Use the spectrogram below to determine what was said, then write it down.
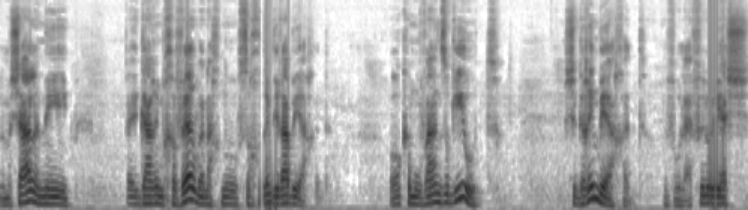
למשל, אני גר עם חבר ואנחנו שוכרים דירה ביחד. או כמובן זוגיות, שגרים ביחד, ואולי אפילו יש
